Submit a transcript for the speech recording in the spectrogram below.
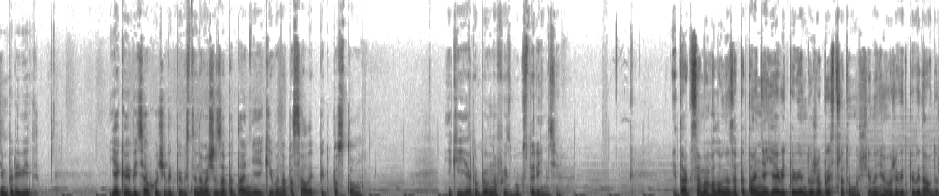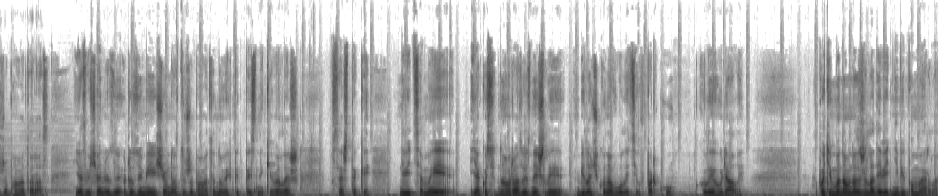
Всім привіт! Як і обіцяв, хочу відповісти на ваші запитання, які ви написали під постом, який я робив на Фейсбук сторінці. І так, саме головне запитання я відповім дуже швидко, тому що я на нього вже відповідав дуже багато раз. Я, звичайно, розумію, що в нас дуже багато нових підписників, але ж все ж таки. Дивіться, ми якось одного разу знайшли білочку на вулиці в парку, коли гуляли. А потім вона в нас жила 9 днів і померла.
